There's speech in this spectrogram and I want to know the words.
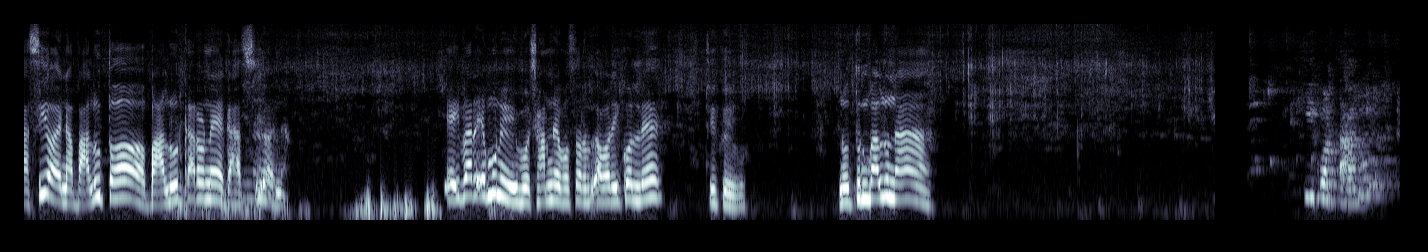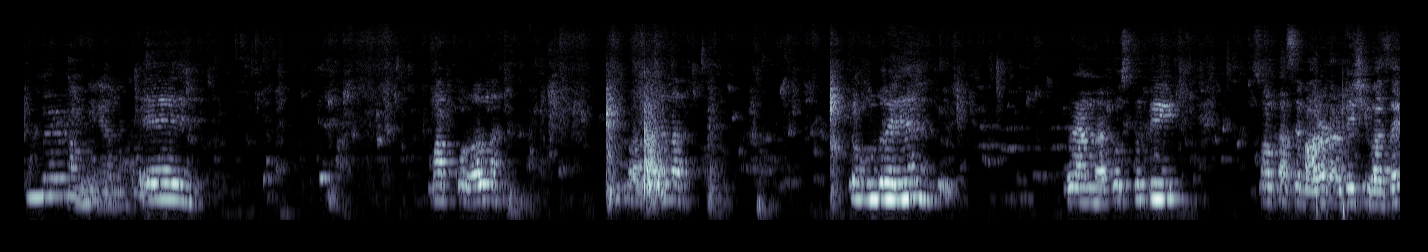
গাছই হয় না, বালু তো, বালুর কারণে গাছই হয় না। এইবার এমনই হইব সামনে বছর আবার ই করলে ঠিক হইব। নতুন বালু না। রান্নার প্রস্তুতি চলতেছে বারোটার বেশি বাজে।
